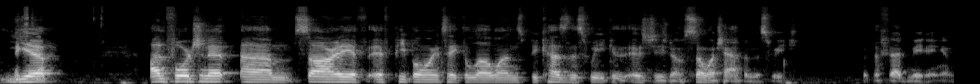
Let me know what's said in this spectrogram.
yep. Unfortunate. Um, sorry if if people only take the low ones because this week is, is you know so much happened this week with the Fed meeting and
